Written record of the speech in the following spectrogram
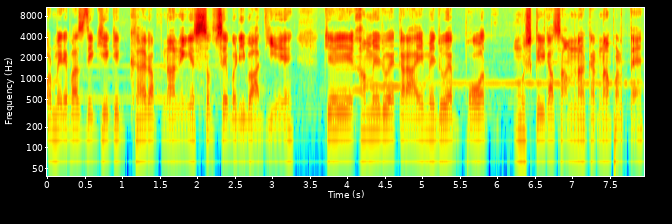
और मेरे पास देखिए कि घर अपना नहीं है, सबसे बड़ी बात ये है कि हमें जो है किराए में जो है बहुत मुश्किल का सामना करना पड़ता है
